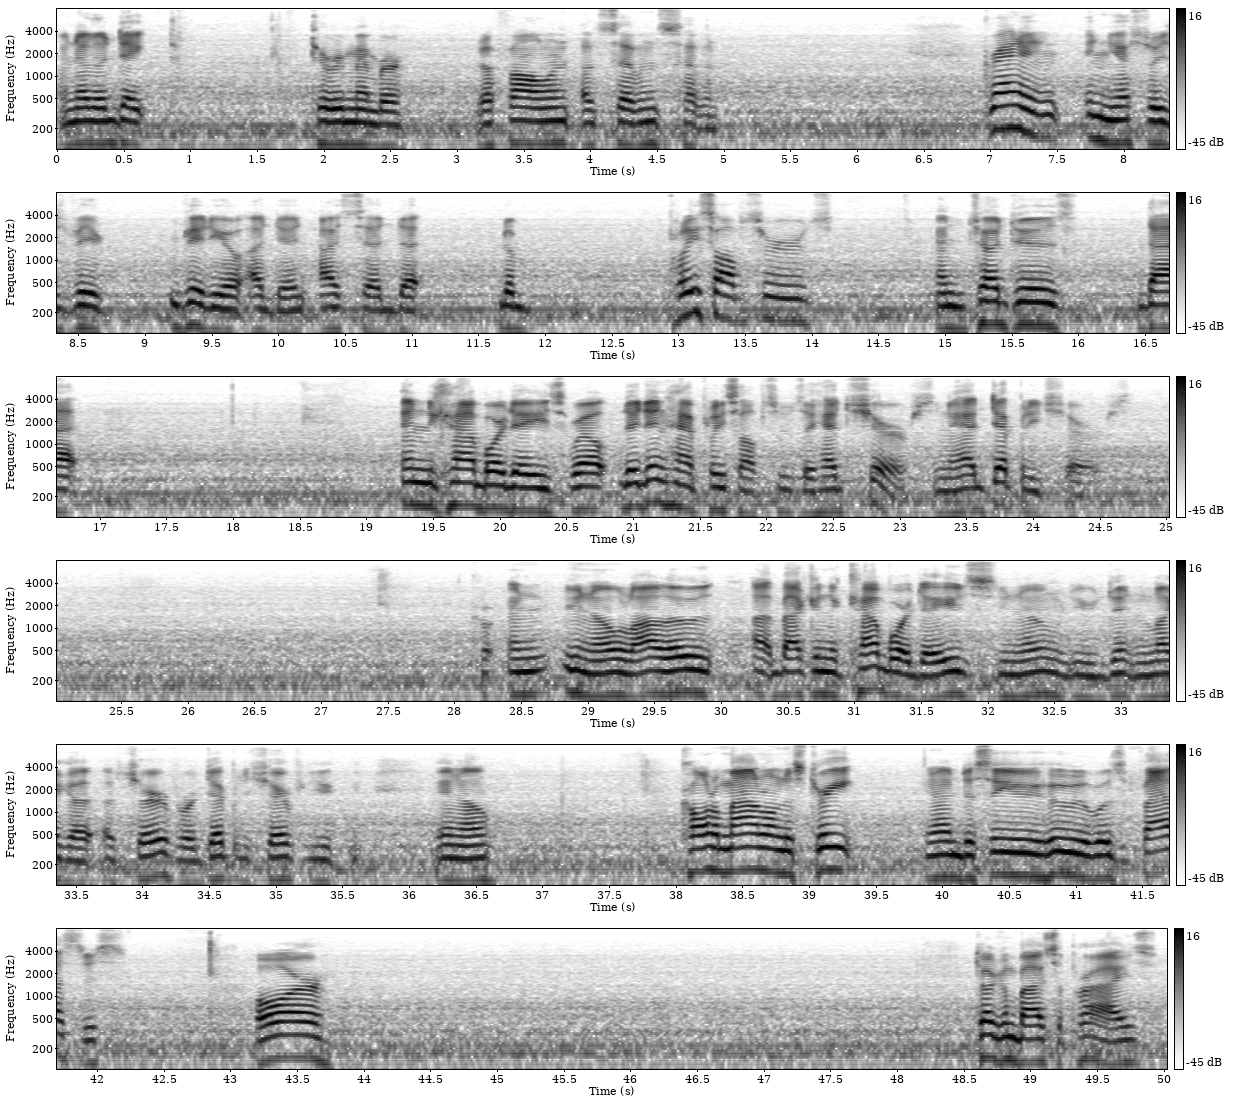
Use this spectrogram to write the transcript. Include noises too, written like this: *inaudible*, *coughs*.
Another date to remember the fallen of 7-7. Granted, in yesterday's vi video I did, I said that the police officers and judges that in the cowboy days, well, they didn't have police officers, they had sheriffs, and they had deputy sheriffs. And, you know, a lot of those, uh, back in the cowboy days, you know, you didn't like a, a sheriff or a deputy sheriff, you, you know, called them out on the street and to see who was the fastest. Or took them by surprise.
